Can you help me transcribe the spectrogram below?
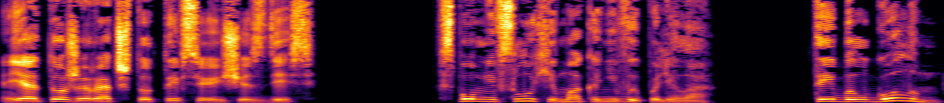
Я тоже рад, что ты все еще здесь. Вспомнив слухи, Мака не выпалила. Ты был голым?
